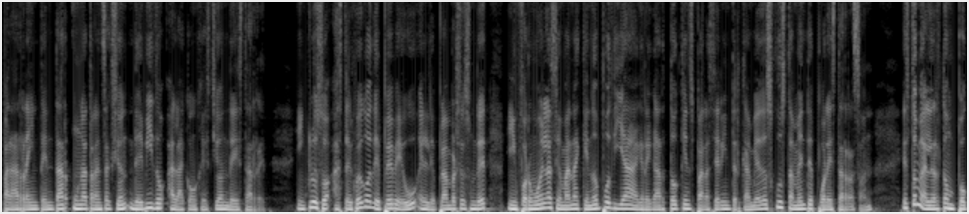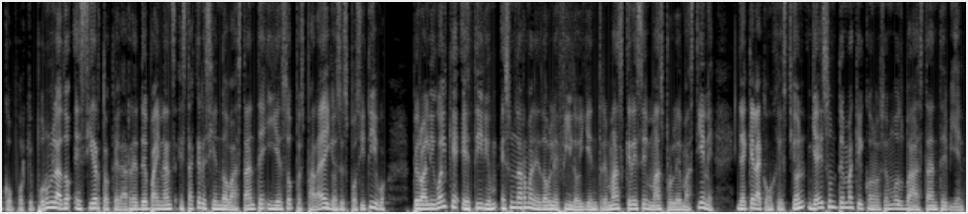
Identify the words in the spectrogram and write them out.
para reintentar una transacción debido a la congestión de esta red. Incluso hasta el juego de PBU, el de Plan vs. Undead, informó en la semana que no podía agregar tokens para ser intercambiados justamente por esta razón. Esto me alerta un poco porque por un lado es cierto que la red de Binance está creciendo bastante y eso pues para ellos es positivo, pero al igual que Ethereum es un arma de doble filo y entre más crece más problemas tiene, ya que la congestión ya es un tema que conocemos bastante bien.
